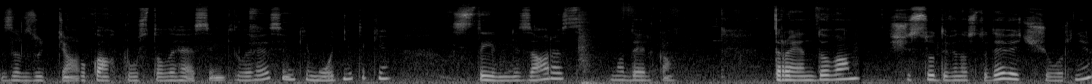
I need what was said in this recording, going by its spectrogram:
за взуття. В руках просто легесенькі, легесенькі, модні такі, стильні зараз моделька трендова. 699 чорні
